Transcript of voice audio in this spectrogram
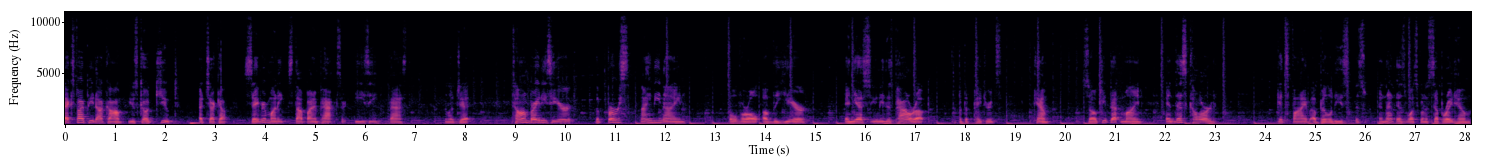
x5p.com. Use code CUTE at checkout. Save your money. Stop buying packs. They're easy, fast, and legit. Tom Brady's here. The first 99 overall of the year. And yes, you need this power up to put the Patriots chem. So keep that in mind. And this card gets five abilities, and that is what's going to separate him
